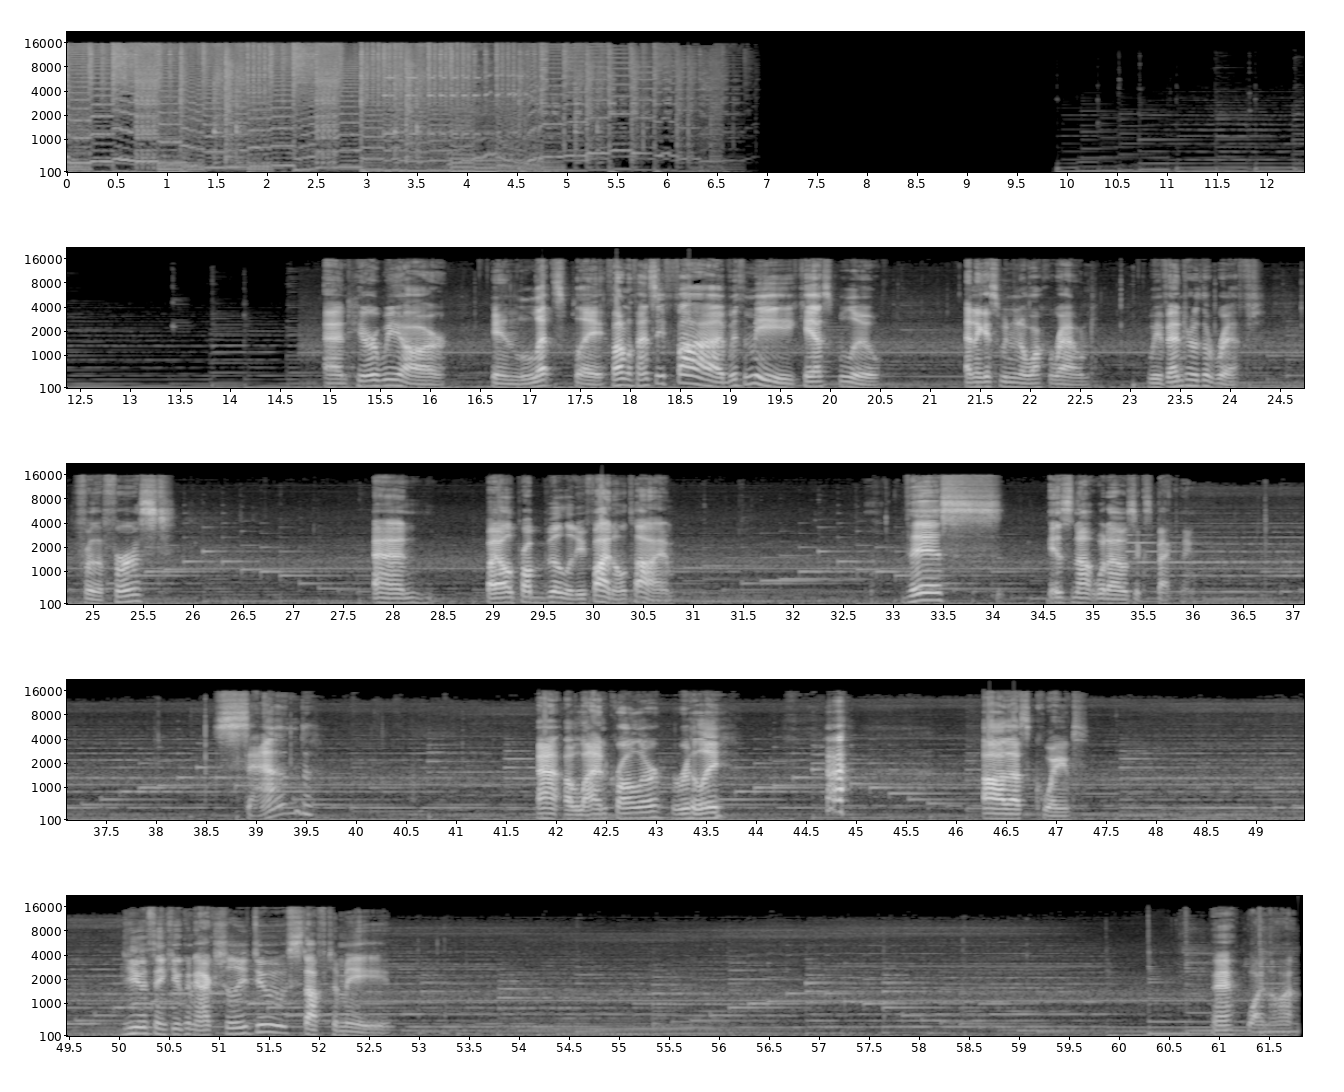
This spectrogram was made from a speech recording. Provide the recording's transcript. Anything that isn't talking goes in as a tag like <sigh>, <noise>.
And here we are in Let's Play Final Fantasy V with me, Kaosubaloo. And I guess we need to walk around. We've entered the Rift for the first and, by all probability, final time. This is not what I was expecting. Sand? Ah, a land crawler? Really? Ah, that's quaint. You think you can actually do stuff to me? Eh, why not?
